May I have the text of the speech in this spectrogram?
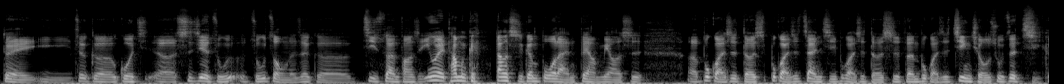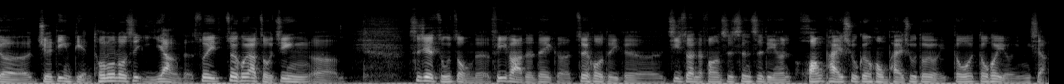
对，以这个国际呃世界足足总的这个计算方式，因为他们跟当时跟波兰非常妙的是，呃，不管是得不管是战绩，不管是得失分，不管是进球数，这几个决定点，通通都是一样的，所以最后要走进呃世界足总的 FIFA 的那个最后的一个计算的方式，甚至连黄牌数跟红牌数都有都都会有影响。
